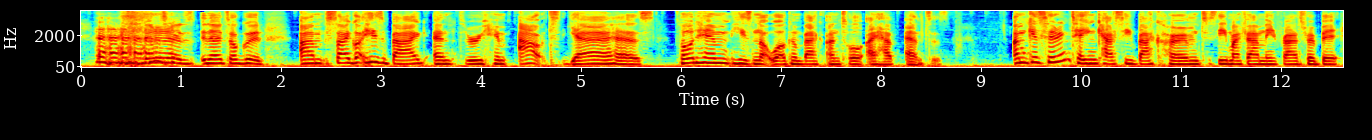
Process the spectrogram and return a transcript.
no, no, no, it's, no, it's all good. Um, so I got his bag and threw him out. Yes. Told him he's not welcome back until I have answers. I'm considering taking Cassie back home to see my family in France for a bit.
